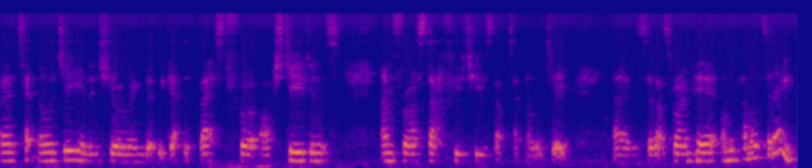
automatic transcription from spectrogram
uh, technology and ensuring that we get the best for our students and for our staff who choose that technology. Um, so that's why I'm here on the panel today.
